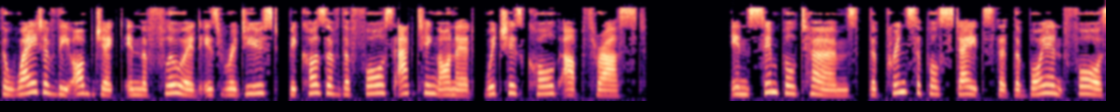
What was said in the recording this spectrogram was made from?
The weight of the object in the fluid is reduced, because of the force acting on it, which is called upthrust. In simple terms, the principle states that the buoyant force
